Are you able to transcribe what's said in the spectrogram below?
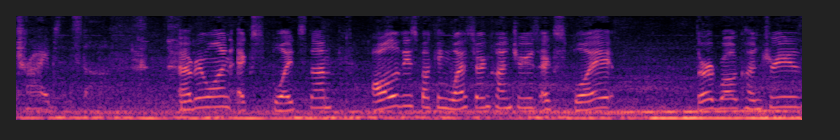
tribes and stuff. Everyone exploits them. All of these fucking Western countries exploit third world countries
